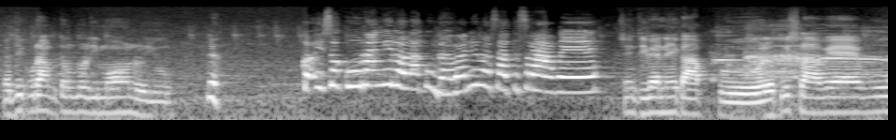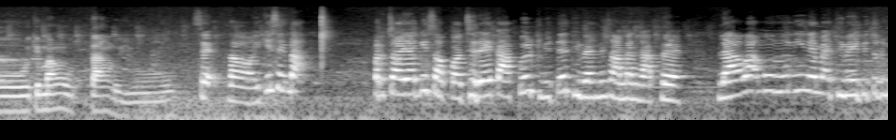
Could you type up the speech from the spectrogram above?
Berarti kurang betul puluh lima lho yu. Kok iso kurangi lo aku gawani lo satu selawe. Sing diwenehi kabul kuwi selawe ewu. Iki mang utang lho yu. Sik to, iki sing tak percaya ki sapa jere kabel duitnya diwehne sampean kabeh. Lah awakmu muni nek diwehi 75.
